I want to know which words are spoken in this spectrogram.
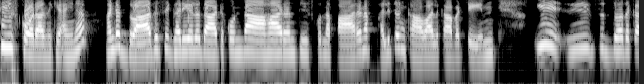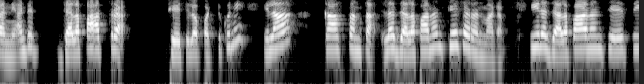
తీసుకోవడానికి ఆయన అంటే ద్వాదశి ఘడియలు దాటకుండా ఆహారం తీసుకున్న పారణ ఫలితం కావాలి కాబట్టి ఈ ఈ శుద్ధోదకాన్ని అంటే జలపాత్ర చేతిలో పట్టుకుని ఇలా కాస్తంత ఇలా జలపానం చేశారనమాట ఈయన జలపానం చేసి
